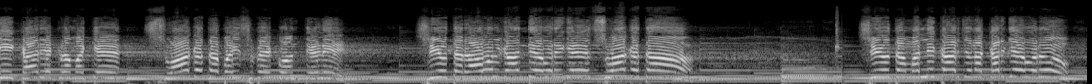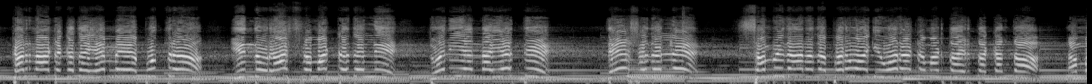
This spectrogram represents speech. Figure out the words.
ಈ ಕಾರ್ಯಕ್ರಮಕ್ಕೆ ಸ್ವಾಗತ ಬಯಸಬೇಕು ಅಂತೇಳಿ ಶ್ರೀಯುತ ರಾಹುಲ್ ಗಾಂಧಿ ಅವರಿಗೆ ಸ್ವಾಗತ. ಶ್ರೀಯುತ ಮಲ್ಲಿಕಾರ್ಜುನ ಖರ್ಗೆ ಅವರು ಕರ್ನಾಟಕದ ಹೆಮ್ಮೆಯ ಪುತ್ರ ಇಂದು ರಾಷ್ಟ್ರ ಮಟ್ಟದಲ್ಲಿ ಧ್ವನಿಯನ್ನ ಎತ್ತಿ ದೇಶದಲ್ಲೇ ಸಂವಿಧಾನದ ಪರವಾಗಿ ಹೋರಾಟ ಮಾಡ್ತಾ ಇರ್ತಕ್ಕಂತ ನಮ್ಮ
